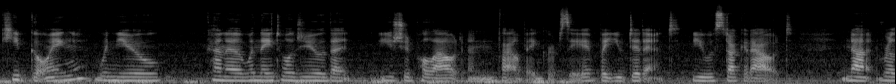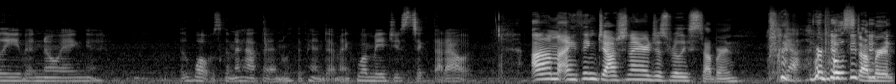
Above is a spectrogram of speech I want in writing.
keep going when you kind of when they told you that you should pull out and file bankruptcy, but you didn't. You stuck it out, not really even knowing what was going to happen with the pandemic. What made you stick that out? um, I think Josh and I are just really stubborn. Yeah. we're both stubborn.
